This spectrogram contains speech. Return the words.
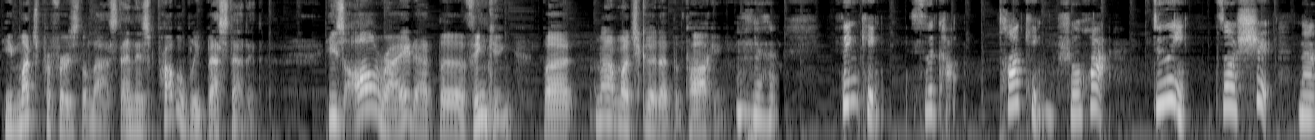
He much prefers the last and is probably best at it. He's all right at the thinking, but not much good at the talking. thinking 思考，talking 说话，doing 做事。 那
